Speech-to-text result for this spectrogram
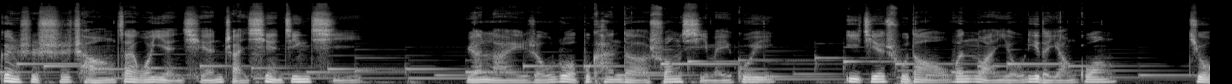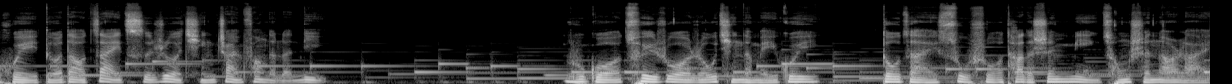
更是时常在我眼前展现惊奇。原来柔弱不堪的双喜玫瑰。一接触到温暖有力的阳光，就会得到再次热情绽放的能力。如果脆弱柔情的玫瑰都在诉说它的生命从神而来，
